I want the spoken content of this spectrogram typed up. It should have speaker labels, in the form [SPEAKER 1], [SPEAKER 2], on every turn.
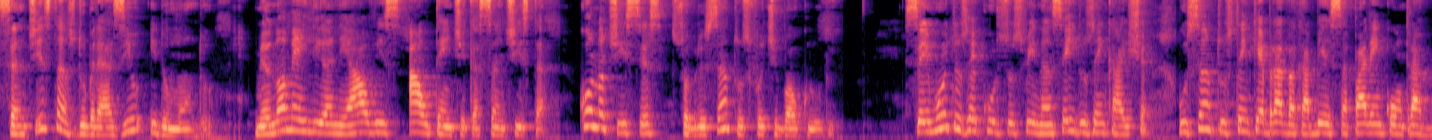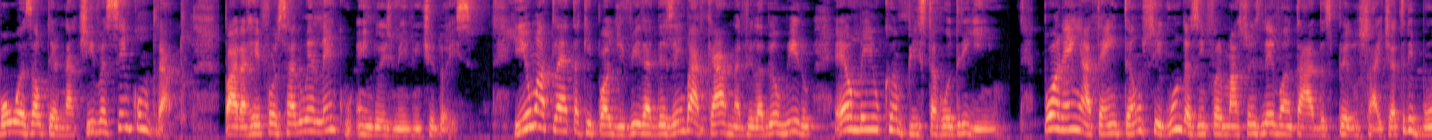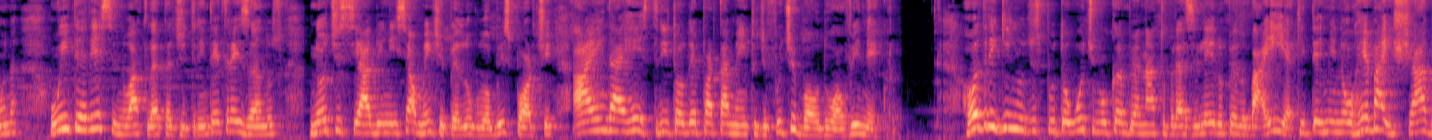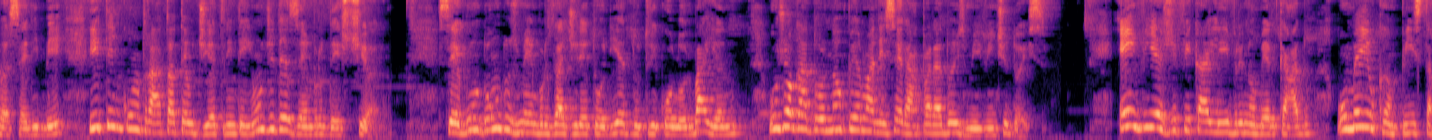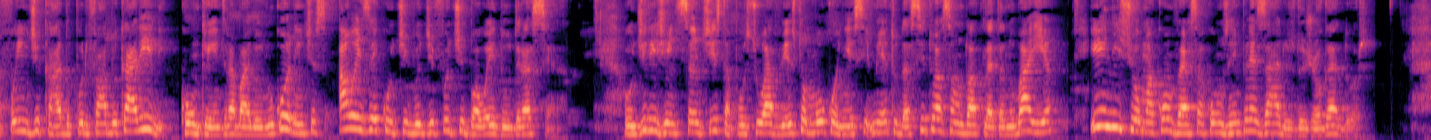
[SPEAKER 1] Santistas do Brasil e do mundo. Meu nome é Eliane Alves, autêntica Santista, com notícias sobre o Santos Futebol Clube. Sem muitos recursos financeiros em caixa, o Santos tem quebrado a cabeça para encontrar boas alternativas sem contrato para reforçar o elenco em 2022. E um atleta que pode vir a desembarcar na Vila Belmiro é o meio-campista Rodriguinho. Porém, até então, segundo as informações levantadas pelo site A Tribuna, o interesse no atleta de 33 anos, noticiado inicialmente pelo Globo Esporte, ainda é restrito ao departamento de futebol do Alvinegro. Rodriguinho disputou o último campeonato brasileiro pelo Bahia, que terminou rebaixado à Série B e tem contrato até o dia 31 de dezembro deste ano. Segundo um dos membros da diretoria do tricolor baiano, o jogador não permanecerá para 2022. Em vias de ficar livre no mercado, o meio-campista foi indicado por Fábio Carilli, com quem trabalhou no Corinthians, ao executivo de futebol Edu Dracena. O dirigente Santista, por sua vez, tomou conhecimento da situação do atleta no Bahia e iniciou uma conversa com os empresários do jogador.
